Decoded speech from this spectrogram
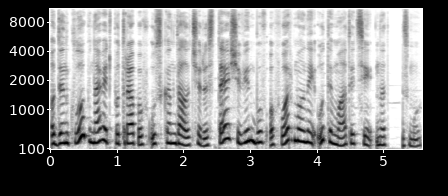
Один клуб навіть потрапив у скандал через те, що він був оформлений у тематиці нацизму.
